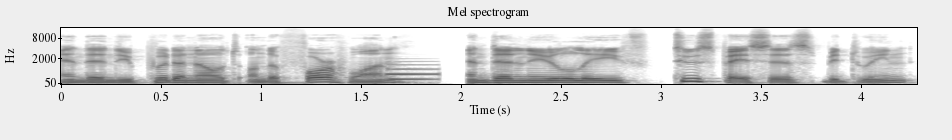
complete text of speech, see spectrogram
and then you put a note on the fourth one, and then you leave two spaces between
